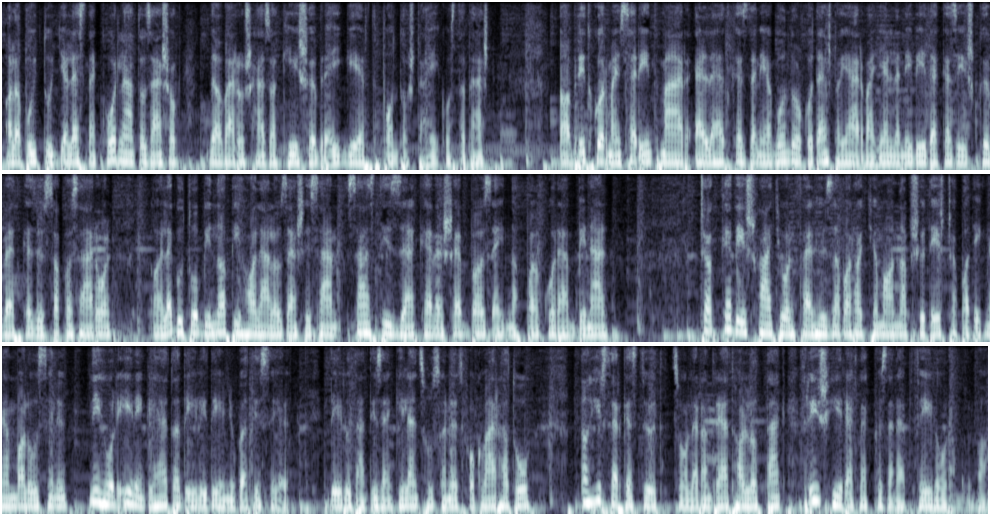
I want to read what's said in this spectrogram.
Alap úgy tudja, lesznek korlátozások, de a Városháza későbbre ígért pontos tájékoztatást. A brit kormány szerint már el lehet kezdeni a gondolkodást a járvány elleni védekezés következő szakaszáról. A legutóbbi napi halálozási szám 110-zel kevesebb az egy nappal korábbinál. Csak kevés fátyol felhő zavarhatja ma a napsütés, csapadék nem valószínű, néhol élénk lehet a déli délnyugati szél. Délután 19-25 fok várható. A hírszerkesztőt, Czoller Andrát hallották, friss hírek legközelebb fél óra múlva.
